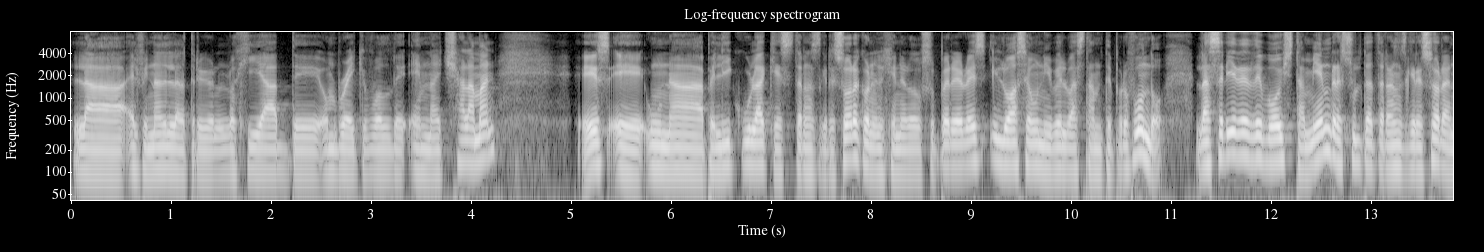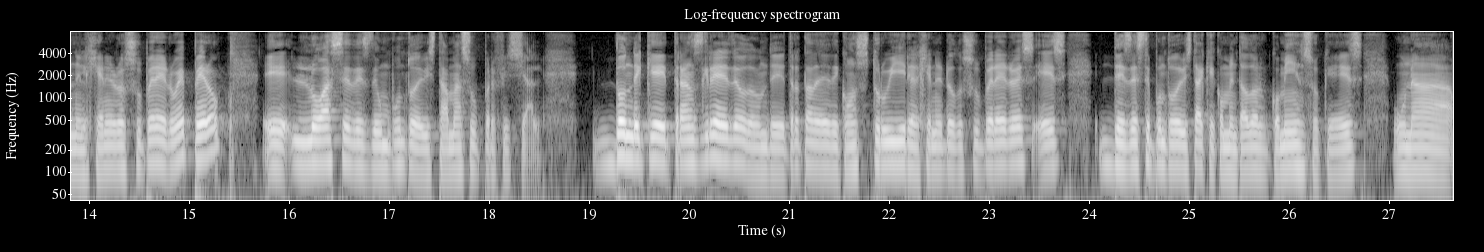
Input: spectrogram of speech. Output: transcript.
la, el final de la trilogía de Unbreakable de M. Night Shyamalan. Es eh, una película que es transgresora con el género de superhéroes y lo hace a un nivel bastante profundo. La serie de The Voice también resulta transgresora en el género superhéroe, pero eh, lo hace desde un punto de vista más superficial donde que transgrede o donde trata de, construir el género de superhéroes es desde este punto de vista que he comentado al comienzo, que es una...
